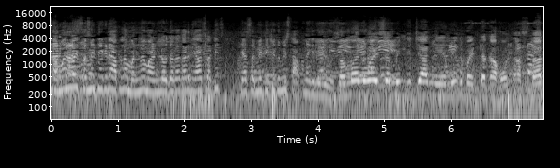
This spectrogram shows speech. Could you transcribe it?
समन्वय समितीकडे आपलं म्हणणं मांडलं होतं का? कारण यासाठीच या समितीची तुम्ही स्थापना केलेली होती. समन्वय समितीच्या नियमित बैठका होत असतात.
